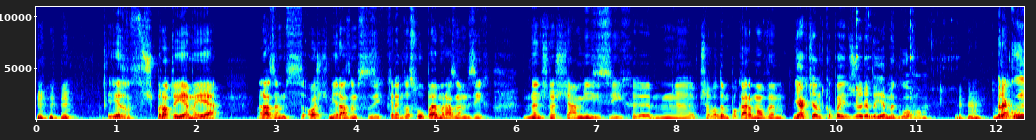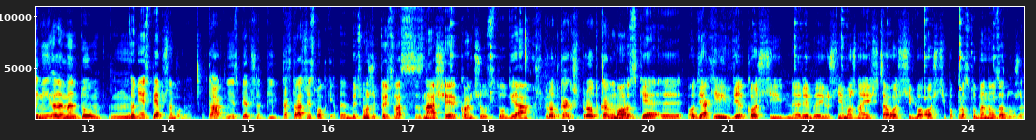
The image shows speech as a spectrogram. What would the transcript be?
Jedząc szproty jemy je razem z ośćmi, razem z ich kręgosłupem, razem z ich wnętrznościami, z ich e, przewodem pokarmowym. Ja chciałem tylko powiedzieć, że ryby jemy głową. Brakuje mi elementu. Mm, To nie jest pieprzne w ogóle. tak, nie jest pieprzne. Pi- tak, Strasznie słodkie. Być może ktoś z Was zna się, kończył studia Szprotka jak szprotka. No morskie. Y, Od jakiej wielkości ryby już nie można jeść w całości, bo ości po prostu będą za duże.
